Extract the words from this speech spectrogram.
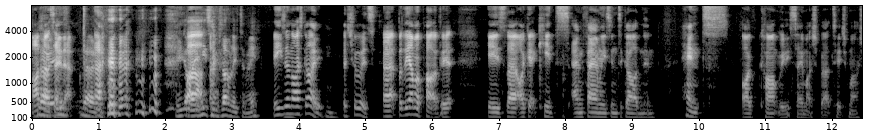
I No, can't say it's- that. No, he, But- he seems lovely to me. He's a nice guy. It sure is. Uh, but the other part of it is that I get kids and families into gardening. Hence, I can't really say much about Titchmarsh,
